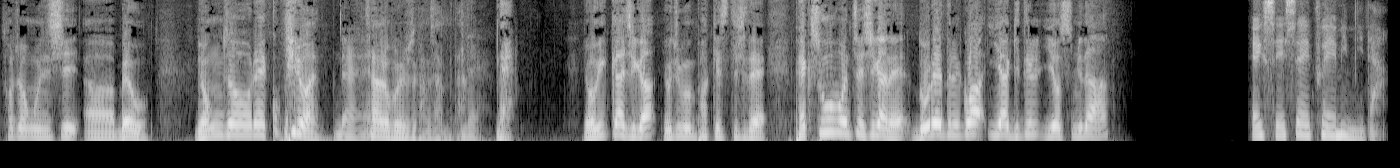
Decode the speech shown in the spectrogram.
서정훈 씨, 어, 매우 명절에 꼭 필요한 네. 사연을 보내주셔서 감사합니다. 네. 여기까지가 요즘은 팟캐스트 시대 120번째 시간의 노래들과 이야기들이었습니다. XSFM입니다.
